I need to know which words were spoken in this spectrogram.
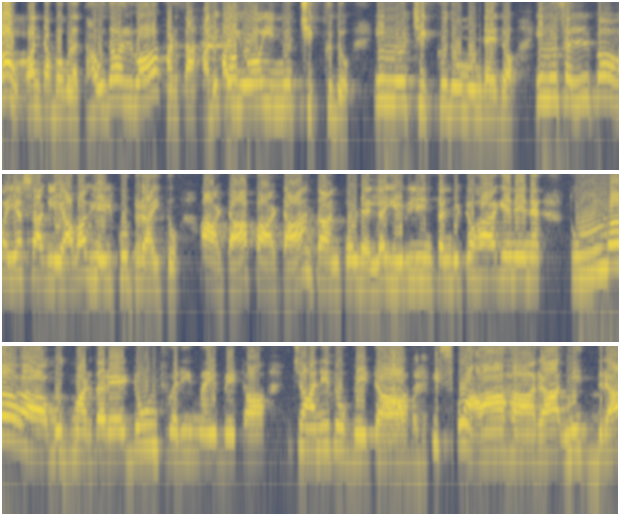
ಬೌ ಅಂತ ಬೊಗಳತ್. ಹೌದಾ ಅಲ್ವೋ? ಮಾಡ್ತಾ ಅಯ್ಯೋ ಇನ್ನು ಚಿಕ್ಕದು ಇನ್ನು ಚಿಕ್ಕದು ಮುಂಡೆದು ಇನ್ನು ಸ್ವಲ್ಪ ವಯಸ್ಸಾಗ್ಲಿ ಅವಾಗ ಹೇಳ್ಕೊಟ್ರಾಯ್ತು ಆಟ ಪಾಠ ಅಂತ ಅನ್ಕೊಂಡೆಲ್ಲ ಇರ್ಲಿ ಅಂತ ಅನ್ಬಿಟ್ಟು ಹಾಗೇನೇನೆ. ತುಂಬಾ ಮುದ್ ಮಾಡ್ತಾರೆ. ಡೋಂಟ್ ವರಿ ಮೈ ಬೇಟಾ ಜಾನಿದು ಬೇಟಾ ಇಟ್ಸ್ ಆಹಾರ ನಿದ್ರಾ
